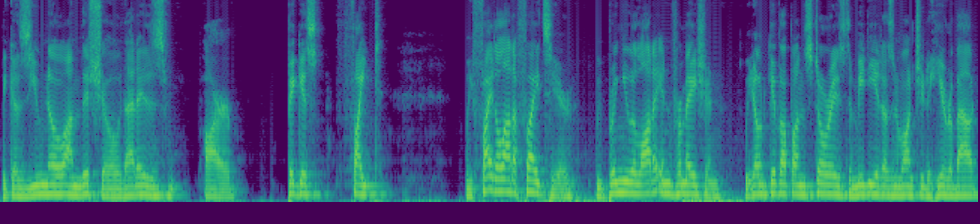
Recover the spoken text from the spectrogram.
because you know on this show that is our biggest fight. We fight a lot of fights here. We bring you a lot of information. We don't give up on stories the media doesn't want you to hear about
